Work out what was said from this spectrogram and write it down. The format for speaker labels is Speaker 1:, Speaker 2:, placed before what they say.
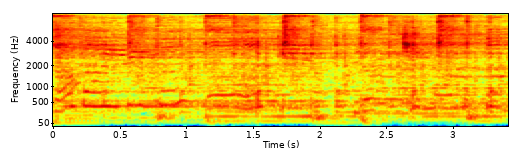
Speaker 1: সবাই দিকে লক্ষ্মী মন্দির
